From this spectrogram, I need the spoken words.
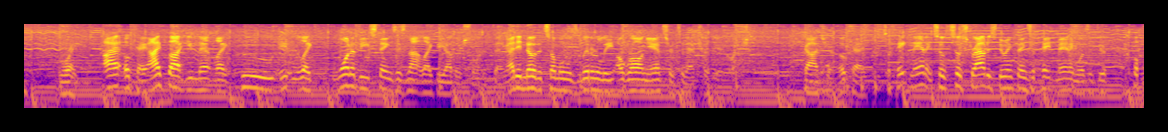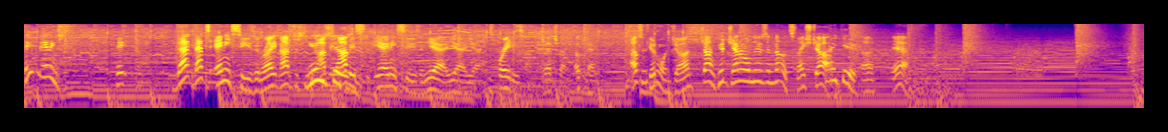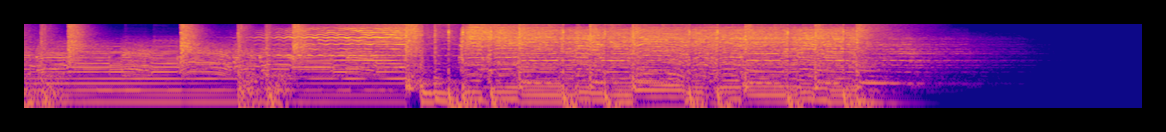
great. I okay. I thought you meant like who, it, like one of these things is not like the other sort of thing. I didn't know that someone was literally a wrong answer to that trivia question. Gotcha. Okay. So Peyton Manning. So so Stroud is doing things that Peyton Manning wasn't doing. Well, Peyton Manning's. Hey, that that's any season, right? Not just. Any I mean, season. obviously, yeah, any season. Yeah, yeah, yeah. Because Brady's on there. That's right. Okay. That was a good one, John. John, good general news and notes. Nice job. Thank you. Uh, yeah.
